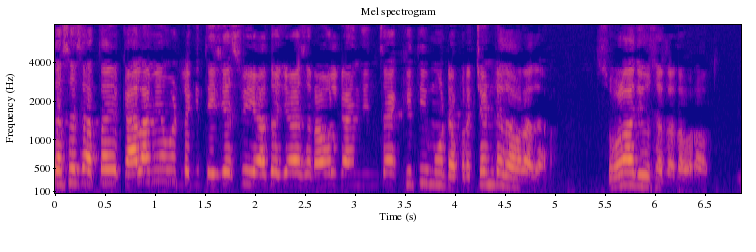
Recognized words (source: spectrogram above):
तसंच आता काल आम्ही म्हटलं की तेजस्वी यादव ज्यावेळेस राहुल गांधींचा किती मोठा प्रचंड दौरा झाला. सोळा दिवसाचा दौरा होता.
